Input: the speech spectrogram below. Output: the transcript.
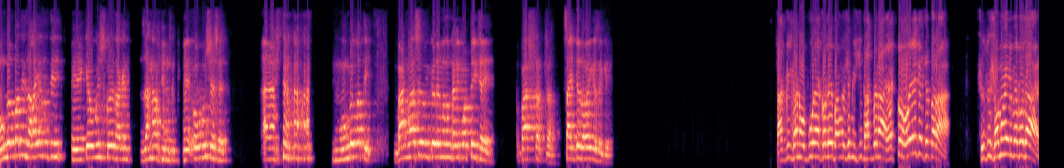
মঙ্গলবাতি জ্বালাইয়া যদি কেউ উইশ করে থাকেন জানাবেন অবশেষে। মঙ্গলবাতি। বাংলাদেশের উইকেটের মতন খালি পড়তেই চাই পাঁচ সাতটা। চারটে হয়ে গেছে কে? চাকরি খান অপু এক হলে বাংলাদেশে মিষ্টি থাকবে না। এক তো হয়ে গেছে তারা। শুধু সময়ের ব্যবধান।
